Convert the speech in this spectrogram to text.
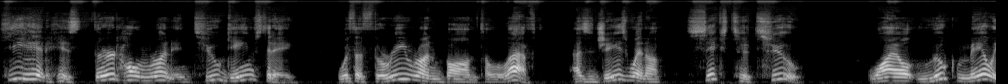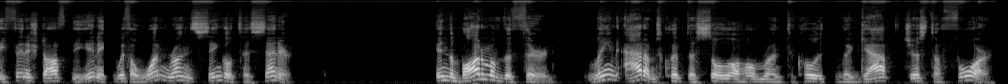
he hit his third home run in two games today with a three run bomb to left as the Jays went up 6 to 2, while Luke Maile finished off the inning with a one run single to center. In the bottom of the third, Lane Adams clipped a solo home run to close the gap just to four,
